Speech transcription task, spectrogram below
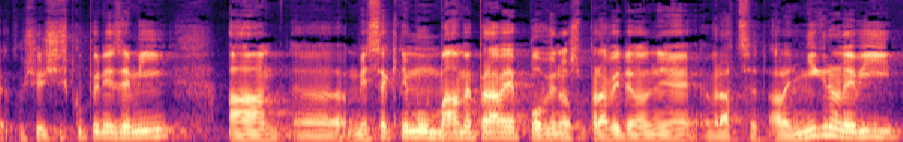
jako širší skupiny zemí a e, my se k němu máme právě povinnost pravidelně vracet. Ale nikdo neví,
